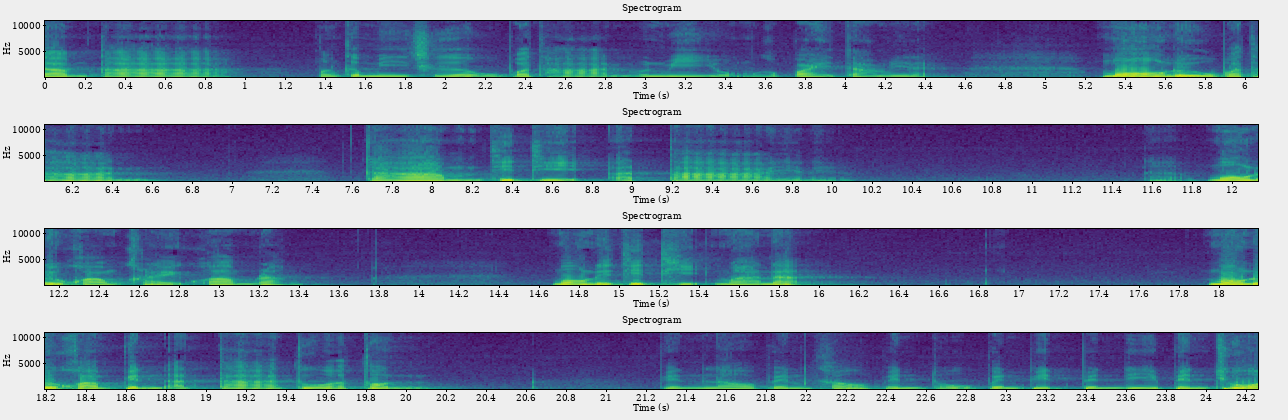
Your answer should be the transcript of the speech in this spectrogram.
ตามตา มันก็มีเชื้ออุปทาน มันมีอยู่มันก็ไปตามนี่แหละ มองด้วยอุปทาน กามทิฏฐิอัตตาอย่างนี้นะมองด้วยความใคร่ความรัก มองด้วยทิฏฐิมานะ มองด้วยความเป็นอัตตาตัวตน เป็นเราเป็นเขาเป็นถูกเป็นผิดเป็นดีเป็นชั่ว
